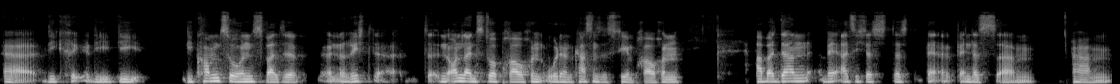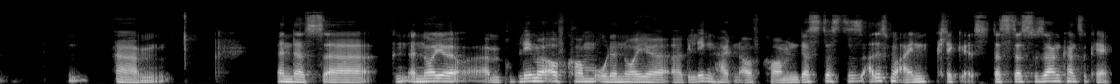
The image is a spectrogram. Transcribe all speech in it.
äh, die, die, die die kommen zu uns, weil sie einen, Online-Store brauchen oder ein Kassensystem brauchen. Aber dann, wenn, als ich das, das wenn das, ähm, ähm, ähm, wenn das, äh, neue ähm, Probleme aufkommen oder neue äh, Gelegenheiten aufkommen, dass, dass das alles nur ein Klick ist. Dass, dass du sagen kannst, okay,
